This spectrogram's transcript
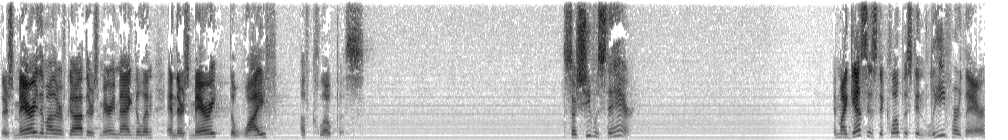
There's Mary, the mother of God, there's Mary Magdalene, and there's Mary, the wife of Clopas. So she was there. And my guess is that Clopas didn't leave her there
